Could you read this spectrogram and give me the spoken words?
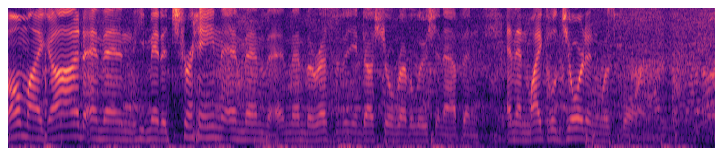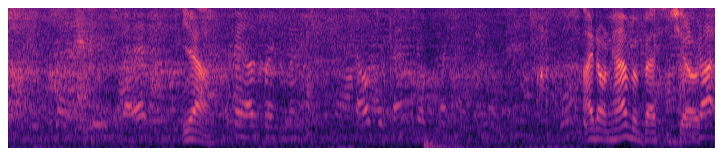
"Oh my God!" And then he made a train, and then and then the rest of the Industrial Revolution happened, and then Michael Jordan was born. Is that it? Yeah, Okay, that was pretty convincing. Tell us your best joke right. I don't have a best joke. got,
